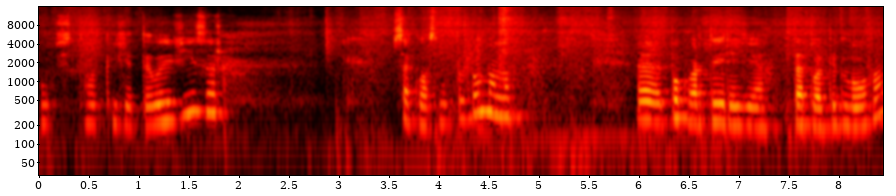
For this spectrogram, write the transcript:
Ось так, є телевізор. Все класно продумано. Е, По квартирі є тепла підлога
